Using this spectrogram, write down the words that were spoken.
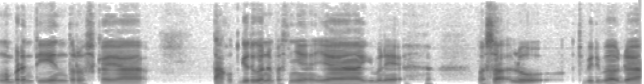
ngeberhentiin terus kayak takut gitu kan pastinya. Ya gimana ya? Masa lu tiba-tiba udah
